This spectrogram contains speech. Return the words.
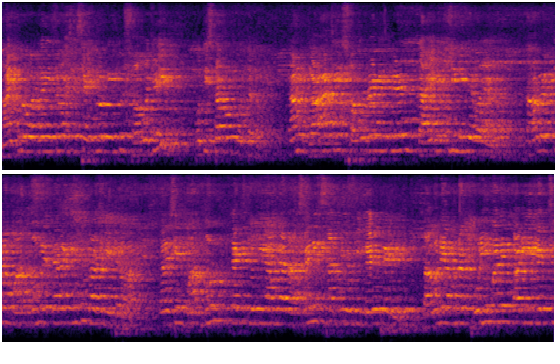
মাইক্রো অর্গানিজম আছে সেগুলো কিন্তু সহজেই প্রতিস্থাপন করতে পারে কারণ গাছ এই শতটা নিউট্রিয়েন্ট ডাইরেক্টলি নিতে পারে না। তারও একটা মাধ্যমের দ্বারা কিন্তু গাছ নিতে হয়। তাহলে সেই মাধ্যমটাকে যদি আমরা রাসায়নিক সারকে যদি মেরে ফেলি, তাহলে আমরা পরিমাণে বাড়িয়ে যাচ্ছে,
